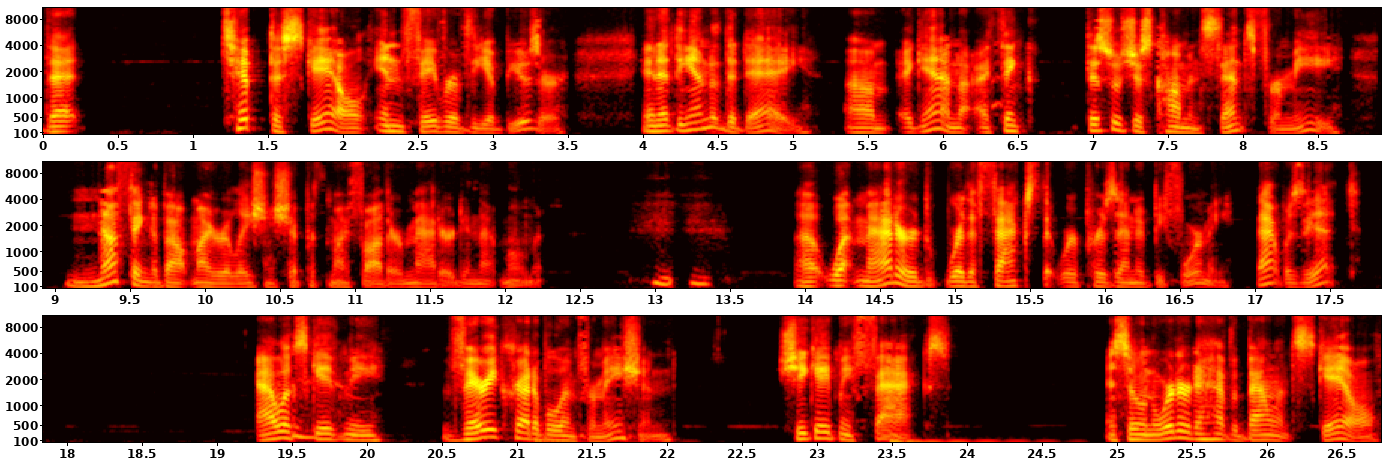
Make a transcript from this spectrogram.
that tip the scale in favor of the abuser, and at the end of the day, um, again, I think this was just common sense for me. Nothing about my relationship with my father mattered in that moment. Uh, what mattered were the facts that were presented before me. That was it. Alex mm-hmm. gave me very credible information. She gave me facts. And so, in order to have a balanced scale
